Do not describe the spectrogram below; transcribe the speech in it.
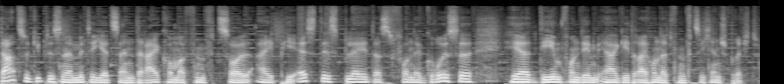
Dazu gibt es in der Mitte jetzt ein 3,5 Zoll IPS-Display, das von der Größe her dem von dem RG350 entspricht.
